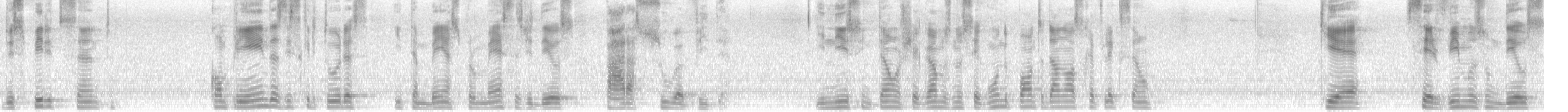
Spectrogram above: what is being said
do Espírito Santo, compreenda as Escrituras e também as promessas de Deus para a sua vida. E nisso, então, chegamos no segundo ponto da nossa reflexão, que é servimos um Deus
